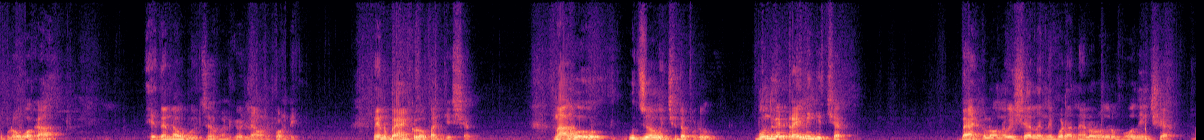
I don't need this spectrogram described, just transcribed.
ఇప్పుడు ఒక ఏదైనా ఒక ఉద్యోగానికి వెళ్ళాం అనుకోండి నేను బ్యాంకులో పనిచేశాను. నాకు ఉద్యోగం ఇచ్చేటప్పుడు ముందుగా ట్రైనింగ్ ఇచ్చారు. బ్యాంకులో ఉన్న విషయాలన్నీ కూడా నెల రోజులు బోధించారు.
